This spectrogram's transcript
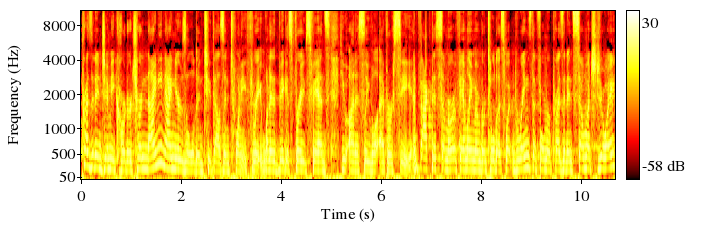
President Jimmy Carter turned 99 years old in 2023, one of the biggest Braves fans you honestly will ever see. In fact, this summer, a family member told us what brings the former president so much joy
